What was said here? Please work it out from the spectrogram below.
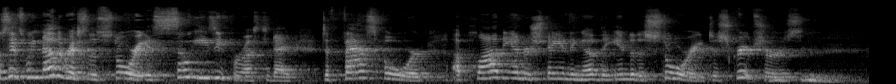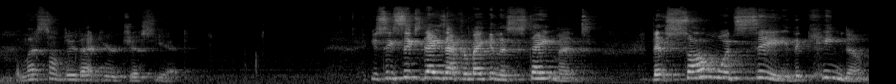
since we know the rest of the story, it's so easy for us today to fast forward, apply the understanding of the end of the story to scriptures, but let's not do that here just yet. You see, six days after making this statement that some would see the kingdom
